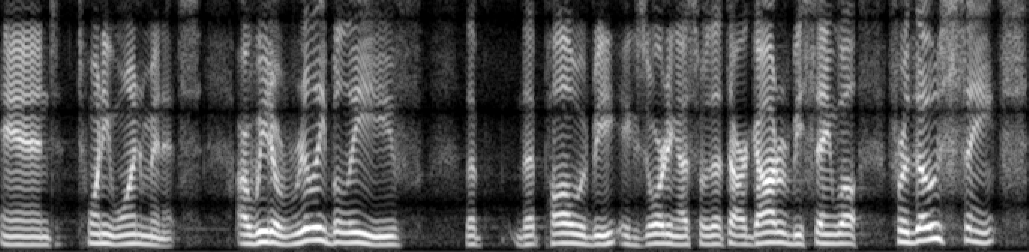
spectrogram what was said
and 21 minutes. Are we to really believe that, Paul would be exhorting us, or that our God would be saying, well, for those saints,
